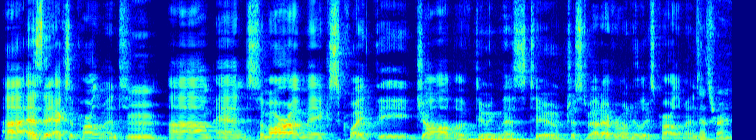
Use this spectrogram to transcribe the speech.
uh, as they exit Parliament. Um, and Samara makes quite the job of doing this to just about everyone who leaves Parliament. That's right.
